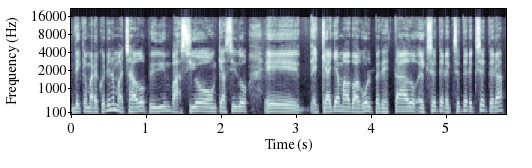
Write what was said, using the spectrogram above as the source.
de que María Machado pidió invasión, que ha sido, eh, que ha llamado a golpe de Estado, etcétera, etcétera, etcétera,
